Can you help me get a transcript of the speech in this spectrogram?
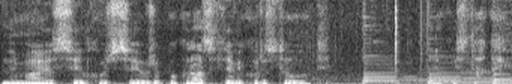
не маю сил. Хочеться її вже покрасити використовувати. Якось так.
